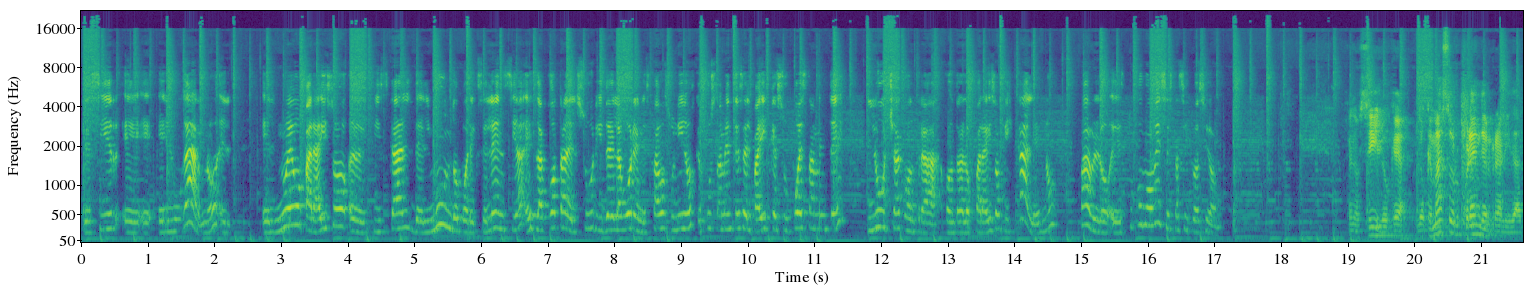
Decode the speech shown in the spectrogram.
decir eh, eh, el lugar, ¿no? El, el nuevo paraíso eh, fiscal del mundo por excelencia es Dakota del Sur y Delaware en Estados Unidos, que justamente es el país que supuestamente lucha contra, contra los paraísos fiscales, ¿no? Pablo, eh, ¿tú cómo ves esta situación? Bueno, sí, lo que, lo que más sorprende en realidad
